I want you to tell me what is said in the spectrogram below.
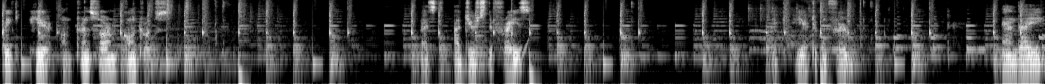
click here on transform controls. Let's adjust the phrase. Click here to confirm. And I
